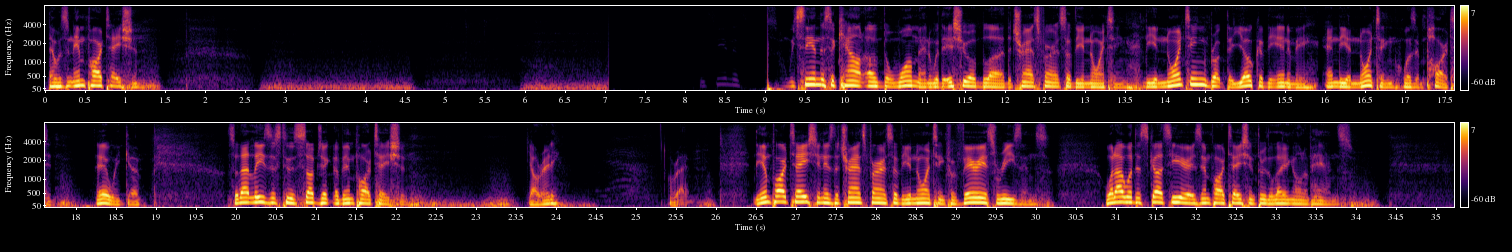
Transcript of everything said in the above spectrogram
There was an impartation. We see in this account of the woman with the issue of blood the transference of the anointing. The anointing broke the yoke of the enemy, and the anointing was imparted. There we go. So that leads us to the subject of impartation. Y'all ready? All right. The impartation is the transference of the anointing for various reasons. What I will discuss here is impartation through the laying on of hands.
